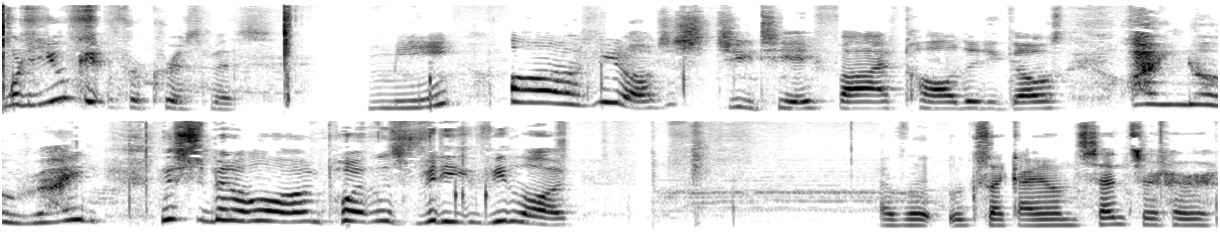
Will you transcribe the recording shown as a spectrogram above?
what are you getting for Christmas? Me? Oh, you know, just GTA 5, Call of Duty Ghosts. I know, right? This has been a long, pointless video vlog. I look, looks like I uncensored her.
